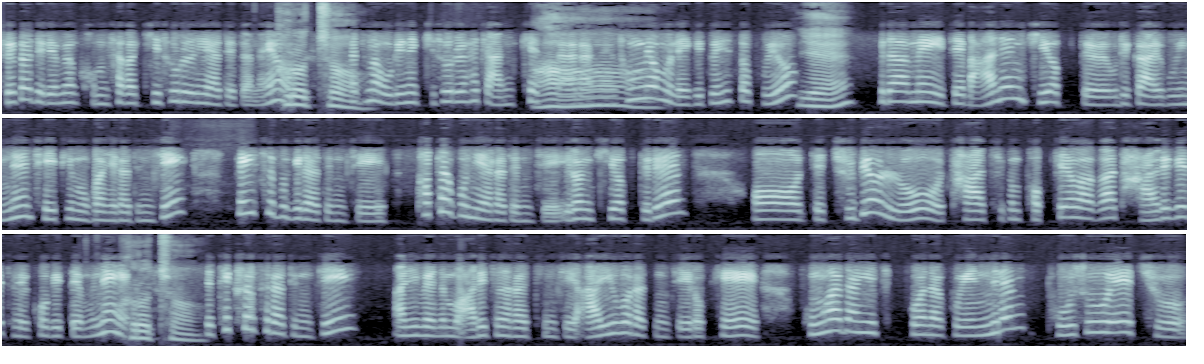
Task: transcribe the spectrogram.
죄가 되려면 검사가 기소를 해야 되잖아요. 그렇죠. 하지만 우리는 기소를 하지 않겠다라는 아. 성명을 내기도 했었고요. 예. 그다음에 이제 많은 기업들 우리가 알고 있는 JP 모건이라든지 페이스북이라든지 파타고니아라든지 이런 기업들은 어 이제 주별로 다 지금 법제화가 다르게 될 거기 때문에 그렇죠. 이제 텍사스라든지 아니면은 뭐 아리조나라든지 아이오와라든지 이렇게 공화당이 집권하고 있는 보수의 주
